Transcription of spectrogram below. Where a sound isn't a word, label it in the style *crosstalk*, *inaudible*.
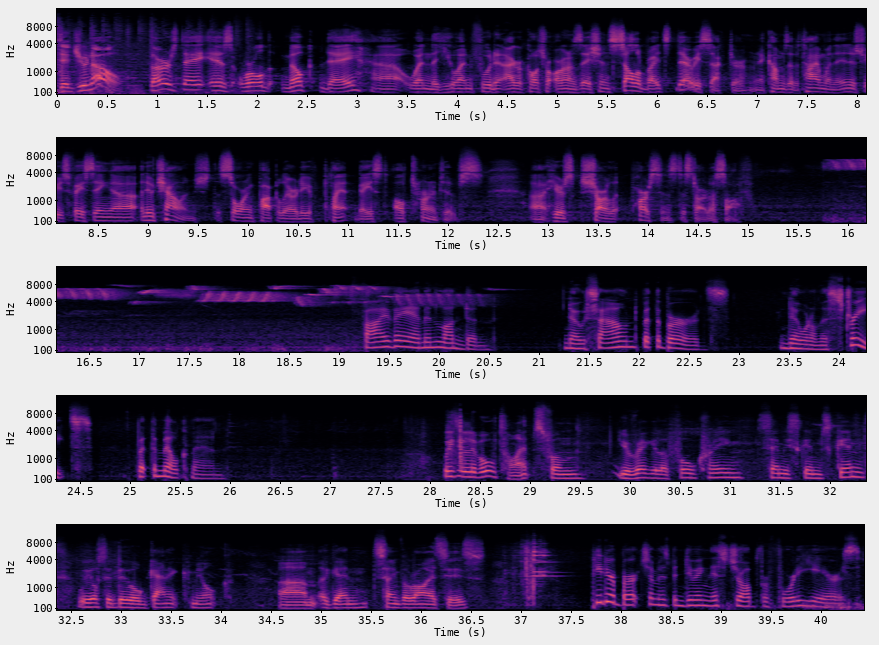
Did you know? Thursday is World Milk Day uh, when the UN Food and Agriculture Organization celebrates dairy sector. And it comes at a time when the industry is facing uh, a new challenge, the soaring popularity of plant-based alternatives. Uh, here's Charlotte Parsons to start us off. 5 a.m. in London. No sound but the birds. No one on the streets but the milkman. We deliver all types from your regular full cream, semi-skimmed, skimmed. We also do organic milk. Um, again, same varieties. Peter Bircham has been doing this job for 40 years.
